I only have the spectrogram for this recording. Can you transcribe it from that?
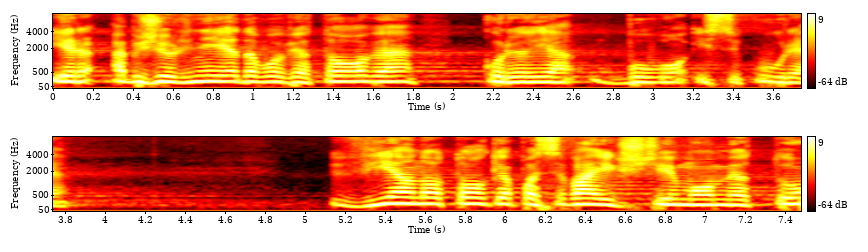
ir apžiūrinėdavo vietovę, kurioje buvo įsikūrę. Vieno tokio pasivaikščiojimo metu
